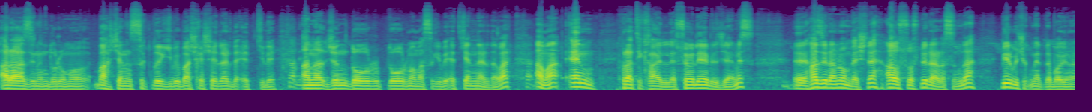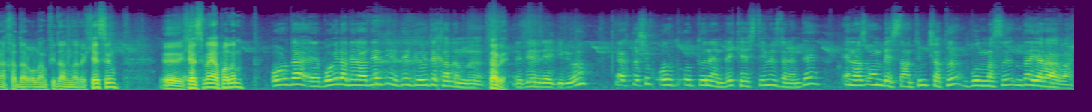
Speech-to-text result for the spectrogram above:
arazinin durumu, bahçenin sıklığı gibi başka şeyler de etkili. Tabii. Anacın doğurup doğurmaması gibi etkenler de var. Ama en pratik haliyle söyleyebileceğimiz e, Haziran 15 ile Ağustos 1 arasında bir buçuk metre boyuna kadar olan fidanları kesin. E, Kesme yapalım. Orada e, boyuyla beraber bir de gövde kalınlığı Tabii. e, devreye giriyor. Yaklaşık o, o dönemde, kestiğimiz dönemde en az 15 santim çapı bulmasında yarar var.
